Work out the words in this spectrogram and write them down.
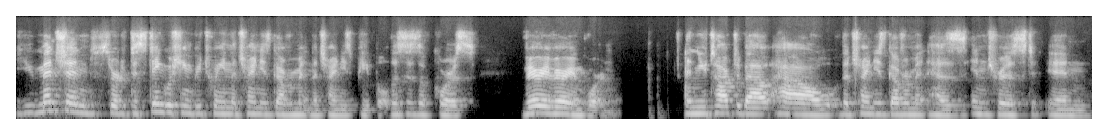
you mentioned sort of distinguishing between the Chinese government and the Chinese people. This is, of course, very, very important. And you talked about how the Chinese government has interest in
